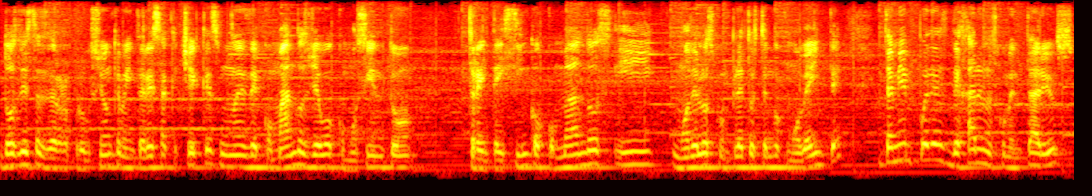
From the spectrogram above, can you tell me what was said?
dos listas de reproducción que me interesa que cheques. Una es de comandos, llevo como 135 comandos y modelos completos tengo como 20. también puedes dejar en los comentarios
